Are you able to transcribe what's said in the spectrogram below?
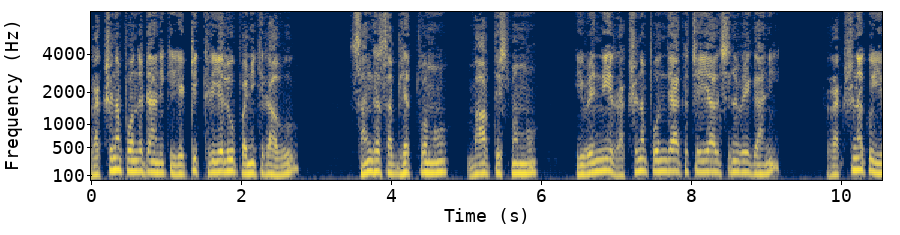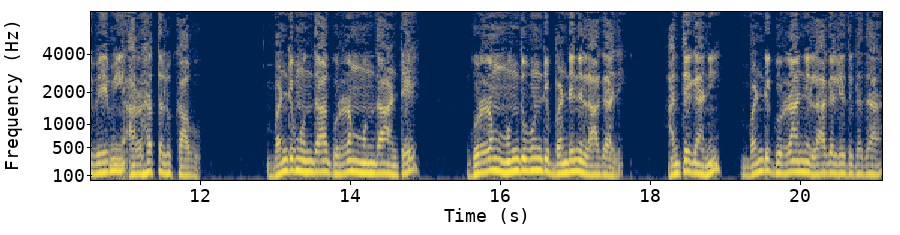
రక్షణ పొందటానికి ఎట్టి క్రియలు పనికిరావు. సంఘ సభ్యత్వము బాప్తిస్మము ఇవన్నీ రక్షణ పొందాక చేయాల్సినవే గాని రక్షణకు ఇవేమీ అర్హతలు కావు. బండి ముందా గుర్రం ముందా అంటే గుర్రం ముందు ఉండి బండిని లాగాలి. అంతేగాని బండి గుర్రాన్ని లాగలేదు గదా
